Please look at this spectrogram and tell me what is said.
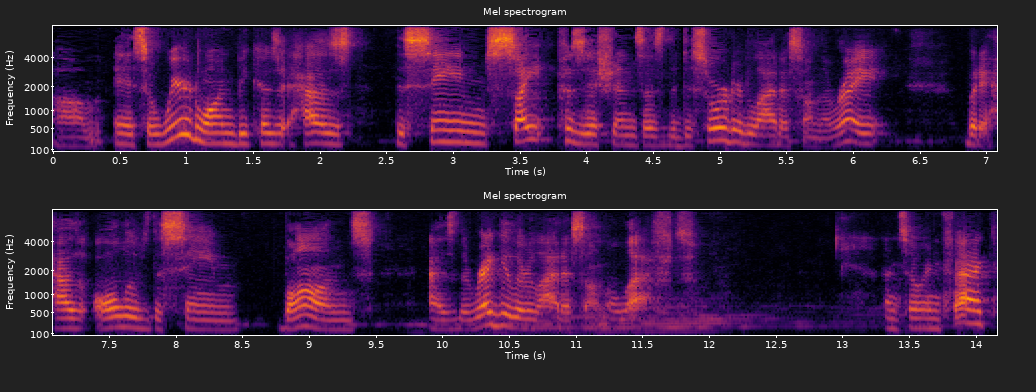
Um, it's a weird one because it has the same site positions as the disordered lattice on the right, but it has all of the same bonds as the regular lattice on the left. And so in fact,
